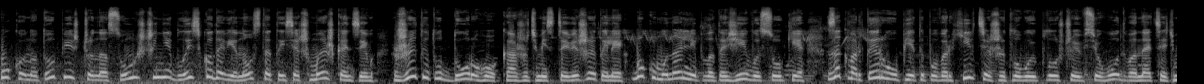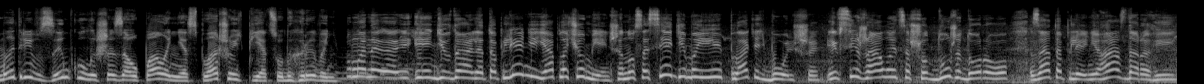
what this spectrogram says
У Конотопі, що на Сумщині, близько 90 тисяч мешканців. Жити тут дорого, кажуть місцеві жителі, бо комунальні платежі високі. За квартиру у п'ятиповерхівці житловою площею всього 12 метрів взимку лише за опалення сплачують 500 гривень. У мене е, індивідуальне отоплення, я плачу менше, але сусіди мої платять більше. І всі жалуються, що дуже дорого за отоплення, газ дорогий.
